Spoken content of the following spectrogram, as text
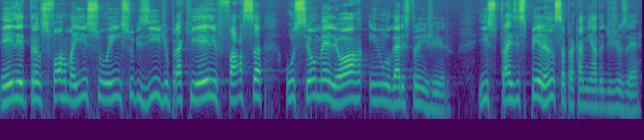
ele transforma isso em subsídio para que ele faça o seu melhor em um lugar estrangeiro. Isso traz esperança para a caminhada de José.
